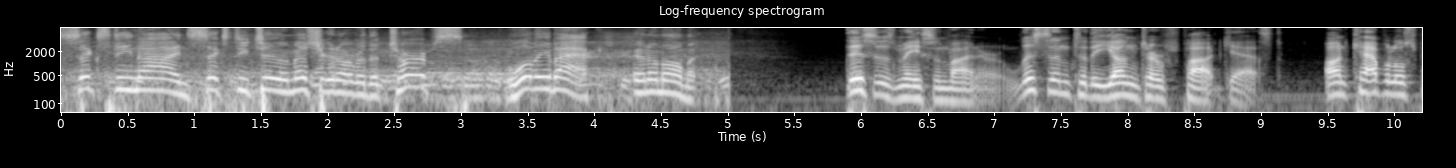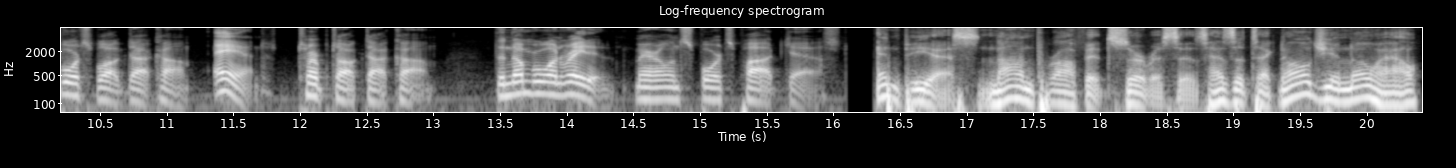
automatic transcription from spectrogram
69-62, Michigan over the Terps. We'll be back in a moment. This is Mason Viener. Listen to the Young Terps podcast on CapitalSportsBlog.com and TerpTalk.com, the number one rated Maryland sports podcast. NPS Nonprofit Services has the technology and know how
